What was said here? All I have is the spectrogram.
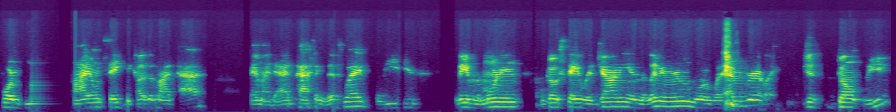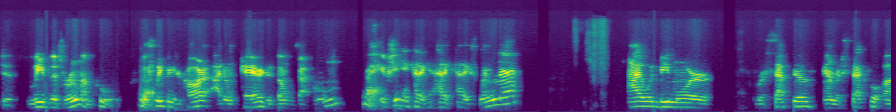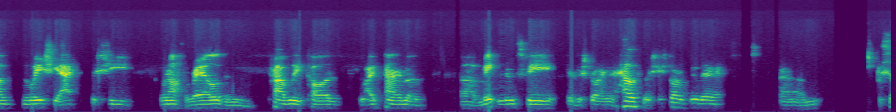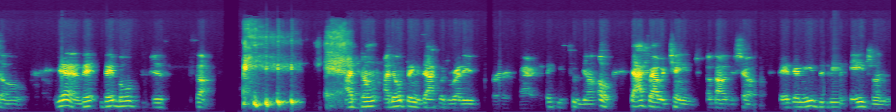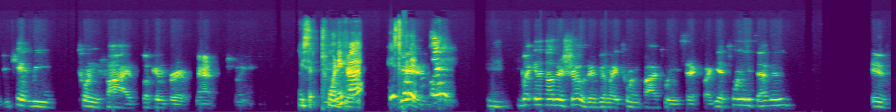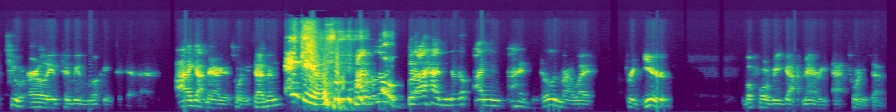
for my own sake, because of my past and my dad passing this way, please leave in the morning, go stay with Johnny in the living room or whatever. like, just don't leave. Just leave this room. I'm cool. Go right. sleep in your car. I don't care. Just don't drive home. Right. If she had had, had, had explained that, I would be more receptive and respectful of the way she acted. She went off the rails and probably caused lifetime of uh, maintenance fee for destroying the house when she stormed through there. Um, so yeah, they they both just suck. I don't I don't think Zach was ready for marriage. I think he's too young. Oh, that's what I would change about the show. There, there needs to be an age limit. You can't be 25 looking for marriage. Like, you said 25? He's 21. Yeah. But in other shows, there's been like 25, 26. Like, yeah, 27 is too early to be looking to get married. I got married at 27. Thank you. I don't know, but I had no, I, I had known my wife for years before we got married at 27.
